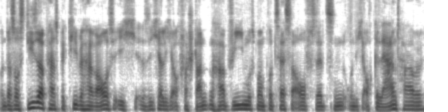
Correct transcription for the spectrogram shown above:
Und dass aus dieser Perspektive heraus ich sicherlich auch verstanden habe, wie muss man Prozesse aufsetzen und ich auch gelernt habe,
